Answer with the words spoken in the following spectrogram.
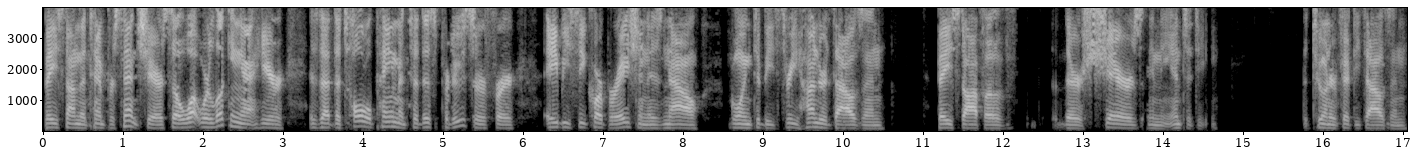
based on the 10% share. So what we're looking at here is that the total payment to this producer for ABC Corporation is now going to be 300,000 based off of their shares in the entity, the 250,000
